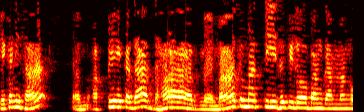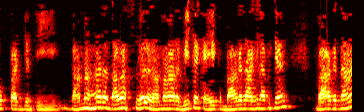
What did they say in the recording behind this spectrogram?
ඒක නිසා අපේකදා මාතුමත්ති සුපිලෝබං ගම්මං uppajjati සමහර දවස්වල සමහර විටක ඒක භාගදා කියලා අපි කියන්නේ භාගදා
